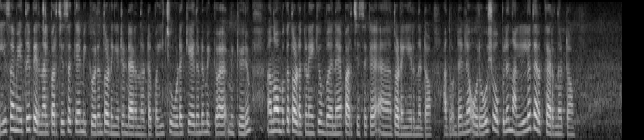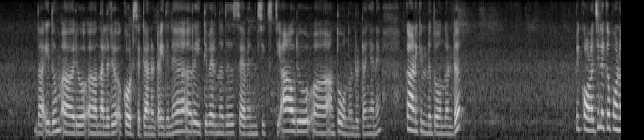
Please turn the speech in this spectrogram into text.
ഈ സമയത്ത് പെരുന്നാൾ പർച്ചേസൊക്കെ മിക്കവരും തുടങ്ങിയിട്ടുണ്ടായിരുന്നു കേട്ടോ. അപ്പോൾ ഈ ചൂടൊക്കെ ആയതുകൊണ്ട് മിക്ക മിക്കവരും നോമ്പൊക്കെ തുടക്കണേക്ക് മുമ്പ് തന്നെ പർച്ചേസൊക്കെ തുടങ്ങിയിരുന്നു കേട്ടോ. അതുകൊണ്ട് തന്നെ ഓരോ ഷോപ്പിലും നല്ല തിരക്കായിരുന്നു കേട്ടോ. ഇതും ഒരു നല്ലൊരു കോഡ് സെറ്റാണ് കേട്ടോ. ഇതിന് റേറ്റ് വരുന്നത് സെവൻ സിക്സ്റ്റി ആ ഒരു തോന്നുന്നുണ്ട് കേട്ടോ. ഞാൻ കാണിക്കുന്നുണ്ട് തോന്നുന്നുണ്ട്. ഇപ്പോൾ ഈ കോളേജിലൊക്കെ പോണ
